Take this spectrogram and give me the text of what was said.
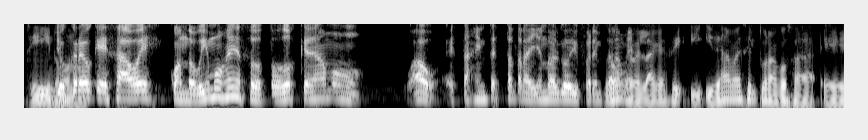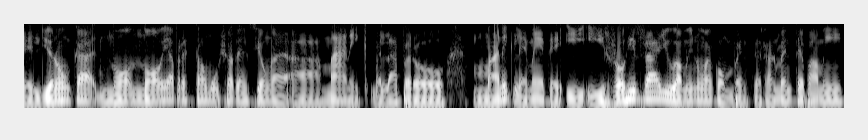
Sí, no, Yo creo que esa vez, cuando vimos eso, todos quedamos wow, esta gente está trayendo algo diferente a la De verdad que sí. Y, déjame decirte una cosa, yo nunca, no, no había prestado mucha atención a, a Manic, ¿verdad? Pero Manic le mete. Y, y Roji Rayu a mí no me convence. Realmente para mí,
